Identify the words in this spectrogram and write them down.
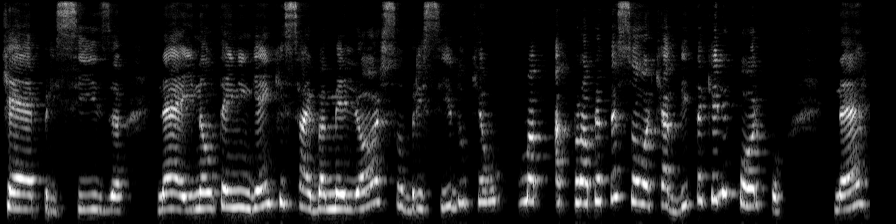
quer, precisa, né? E não tem ninguém que saiba melhor sobre si do que uma, a própria pessoa que habita aquele corpo, né?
